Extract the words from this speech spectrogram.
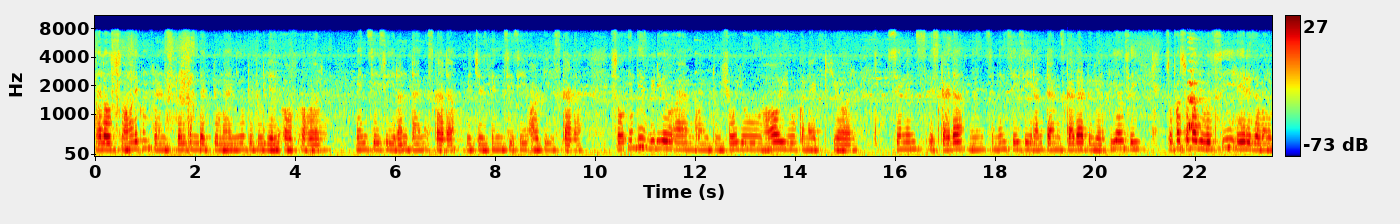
Hello, Assalamualaikum friends. Welcome back to my new tutorial of our WinCC runtime SCADA, which is WinCC RT SCADA. So in this video, I am going to show you how you connect your Siemens SCADA means WinCC runtime SCADA to your PLC. So first of all, you will see here is our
